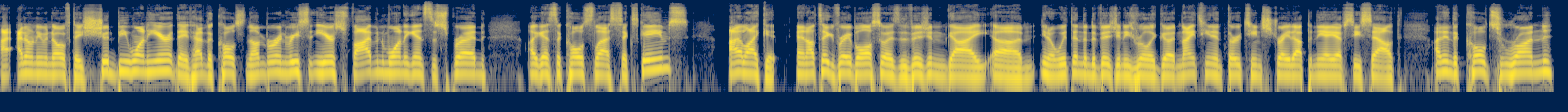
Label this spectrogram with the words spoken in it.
I, I, don't even know if they should be one here. They've had the Colts number in recent years, five and one against the spread against the Colts last six games. I like it, and I'll take Vrabel also as the division guy. Um, you know, within the division, he's really good. 19 and 13 straight up in the AFC South. I think the Colts run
